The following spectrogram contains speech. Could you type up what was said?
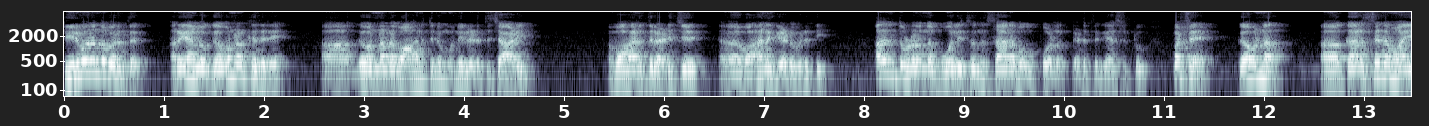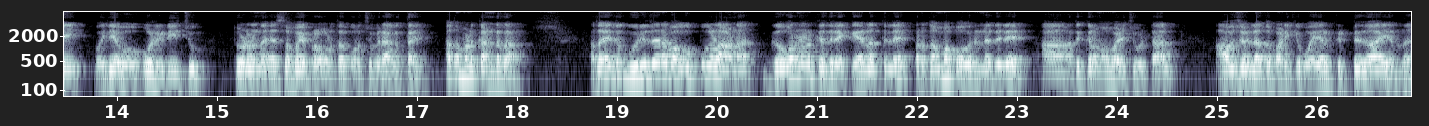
തിരുവനന്തപുരത്ത് അറിയാമല്ലോ ഗവർണർക്കെതിരെ ഗവർണറുടെ വാഹനത്തിന് മുന്നിൽ എടുത്ത് ചാടി വാഹനത്തിൽ അടിച്ച് വാഹനം കേടുവരുത്തി. അതിനെ തുടർന്ന് പോലീസ് നിസ്സാര വകുപ്പുകൾ എടുത്ത് കേസിട്ടു. പക്ഷേ ഗവർണർ കർശനമായി വലിയ വകുപ്പുകൾ ഇടിയിച്ചു. തുടർന്ന് എസ് എഫ് ഐ പ്രവർത്തകർ കുറച്ചുപേർ അകത്തായി. അത് നമ്മൾ കണ്ടതാണ്. അതായത് ഗുരുതര വകുപ്പുകളാണ് ഗവർണർക്കെതിരെ കേരളത്തിലെ പ്രഥമ പൗരനെതിരെ അതിക്രമം അഴിച്ചുവിട്ടാൽ ആവശ്യമില്ലാത്ത പണിക്ക് പോയാൽ കിട്ടുക എന്ന്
